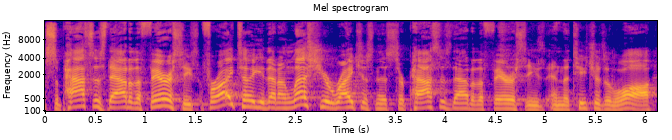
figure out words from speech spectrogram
surpasses that of the Pharisees. For I tell you that unless your righteousness surpasses that of the Pharisees and the teachers of the law,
